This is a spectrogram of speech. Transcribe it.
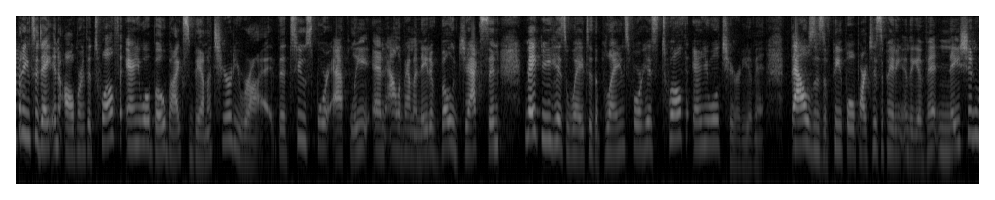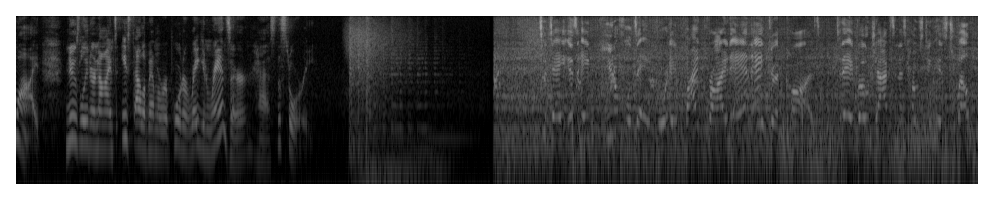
Happening today in Auburn, the 12th annual Bo Bikes Bama charity ride. The two-sport athlete and Alabama native Bo Jackson making his way to the plains for his 12th annual charity event. Thousands of people participating in the event nationwide. News Leader 9's East Alabama reporter Reagan Ranzer has the story. Today is a beautiful day for a bike ride and a good cause. Today, Bo Jackson is his 12th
